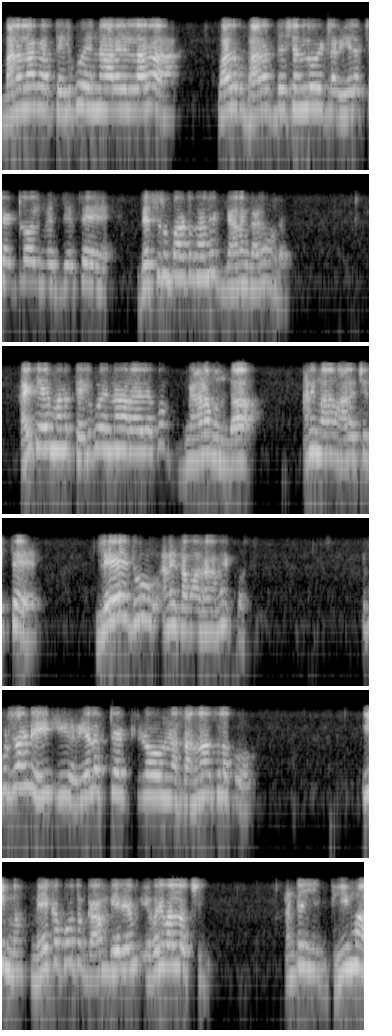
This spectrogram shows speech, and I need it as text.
మనలాగా తెలుగు ఎన్ఆర్ఐ లాగా వాళ్ళకు భారతదేశంలో ఇట్లా రియల్ ఎస్టేట్లో ఇన్వెస్ట్ చేసే వెసులుబాటు కానీ జ్ఞానం కానీ ఉండదు. అయితే మన తెలుగు ఎన్ఆర్ఐలకు జ్ఞానం ఉందా అని మనం ఆలోచిస్తే లేదు అనే సమాధానమే ఎక్కువ వస్తుంది. ఇప్పుడు చూడండి ఈ రియల్ ఎస్టేట్లో ఉన్న సన్నాసులకు ఈ మేకపోతు గాంభీర్యం ఎవరి వల్ల వచ్చింది? అంటే ఈ ధీమా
